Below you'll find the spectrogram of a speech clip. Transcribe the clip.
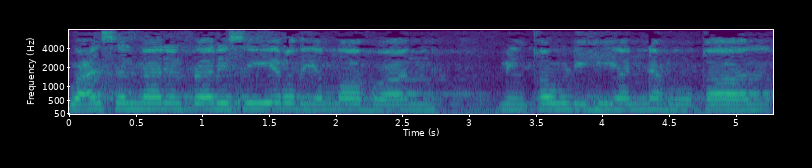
وعن سلمان الفارسي رضي الله عنه من قوله أنه قال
